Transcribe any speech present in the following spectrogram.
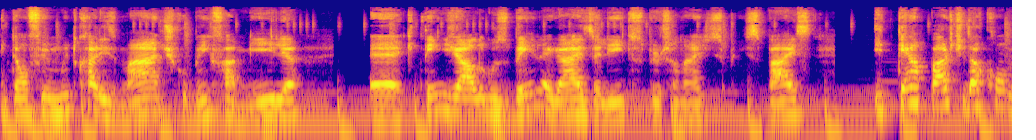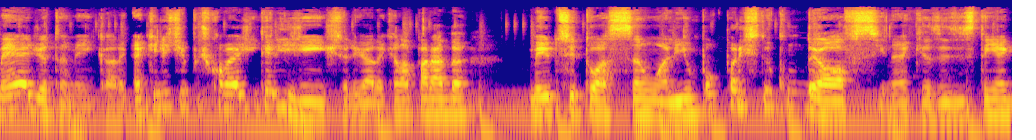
então é um filme muito carismático, bem família, é, que tem diálogos bem legais ali entre os personagens principais. E tem a parte da comédia também, cara. É aquele tipo de comédia inteligente, tá ligado? Aquela parada meio de situação ali, um pouco parecido com The Office, né? Que às vezes tem. A...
